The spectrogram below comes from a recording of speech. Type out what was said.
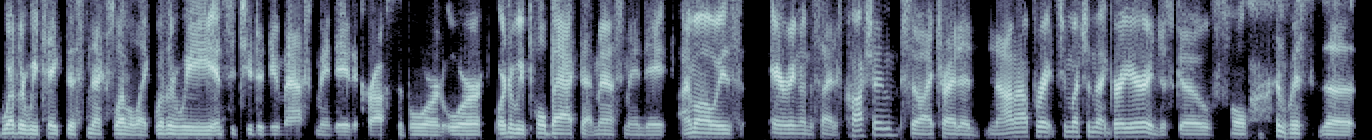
whether we take this next level like whether we institute a new mask mandate across the board or or do we pull back that mask mandate? I'm always erring on the side of caution so i try to not operate too much in that gray area and just go full on with the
